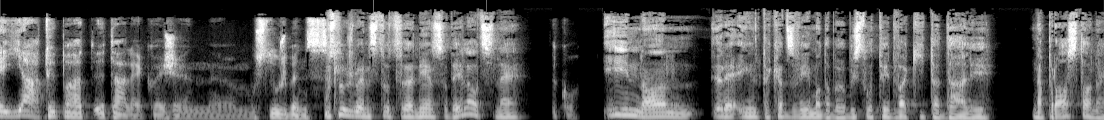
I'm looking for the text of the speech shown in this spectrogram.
E, ja, to je pa eh, tale, ko je že en um, uslužbenc. Uslužbenc, tudi eh, njen sodelavec. Ne? Tako. In, on, in takrat zvemo, da bodo v bistvu te dva kita dali na prosto. Ne?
